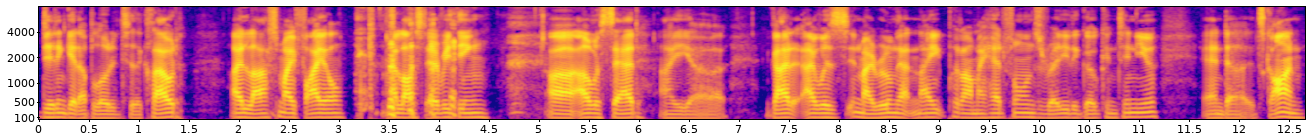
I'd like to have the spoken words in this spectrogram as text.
didn't get uploaded to the cloud. I lost my file. I lost everything. Uh, I was sad. I uh, got. I was in my room that night, put on my headphones, ready to go continue, and uh, it's gone.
